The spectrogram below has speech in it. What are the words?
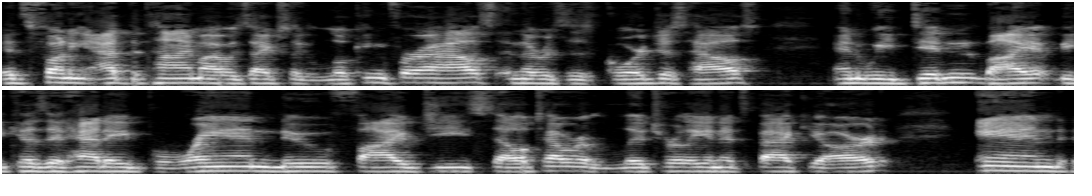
it's funny. At the time, I was actually looking for a house, and there was this gorgeous house, and we didn't buy it because it had a brand new 5G cell tower literally in its backyard. And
